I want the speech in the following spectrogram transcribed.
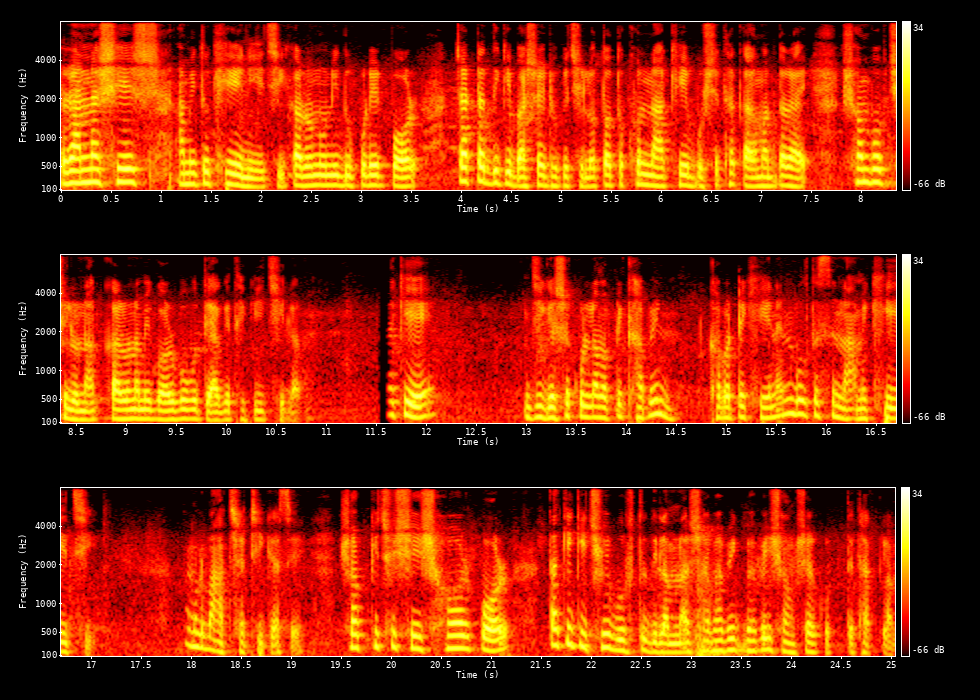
রান্না শেষ, আমি তো খেয়ে নিয়েছি, কারণ উনি দুপুরের পর চারটার দিকে বাসায় ঢুকেছিল। ততক্ষণ না খেয়ে বসে থাকা আমার দ্বারায় সম্ভব ছিল না, কারণ আমি গর্ভবতী আগে থেকেই ছিলাম। তাকে জিজ্ঞাসা করলাম, আপনি খাবেন? খাবারটা খেয়ে নেন? বলতেছে, না, আমি খেয়েছি। বললাম আচ্ছা ঠিক আছে। সব কিছু শেষ হওয়ার পর তাকে কিছুই বুঝতে দিলাম না, স্বাভাবিকভাবেই সংসার করতে থাকলাম।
